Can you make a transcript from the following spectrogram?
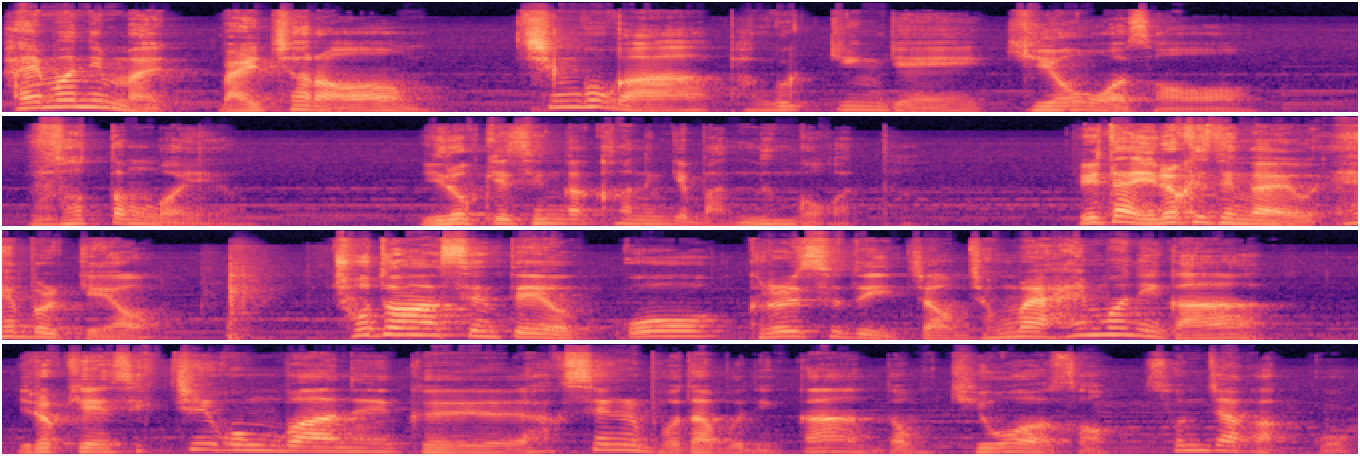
할머님 말, 말처럼 친구가 방귀 낀 게 귀여워서 웃었던 거예요. 이렇게 생각하는 게 맞는 것 같아. 일단 이렇게 생각해 볼게요. 초등학생 때였고 그럴 수도 있죠. 정말 할머니가 이렇게 색칠 공부하는 그 학생을 보다 보니까 너무 귀여워서 손자 같고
